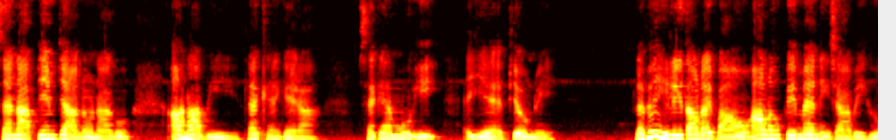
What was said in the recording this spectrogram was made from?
ဆန္ဒပြင်းပြလွန်တာကိုအာနာပြီးလက်ခံခဲ့တာစကန်မှုဤအရဲ့အပြုံးတွေလက်ဖက်ရည်လေးတောက်လိုက်ပါအောင်အားလုံးပြင်မနေကြပြီဟု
